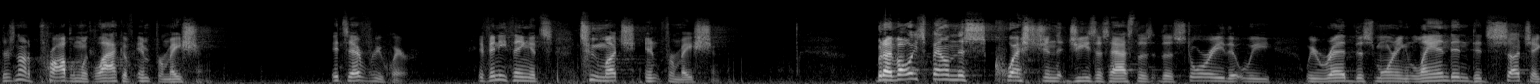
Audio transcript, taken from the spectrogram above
there's not a problem with lack of information. It's everywhere. If anything, it's too much information. But I've always found this question that Jesus asked, the, the story that we we read this morning, Landon did such a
